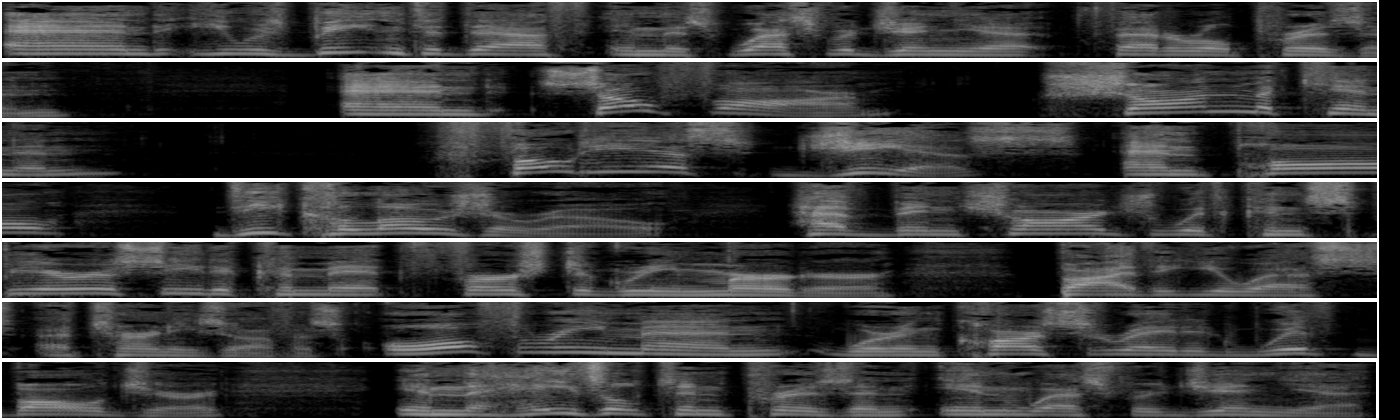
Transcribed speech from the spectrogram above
And he was beaten to death in this West Virginia federal prison. And so far, Sean McKinnon, Fotios Geas, and Paul DeCologero have been charged with conspiracy to commit first degree murder by the U.S. Attorney's Office. All three men were incarcerated with Bulger in the Hazleton prison in West Virginia.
